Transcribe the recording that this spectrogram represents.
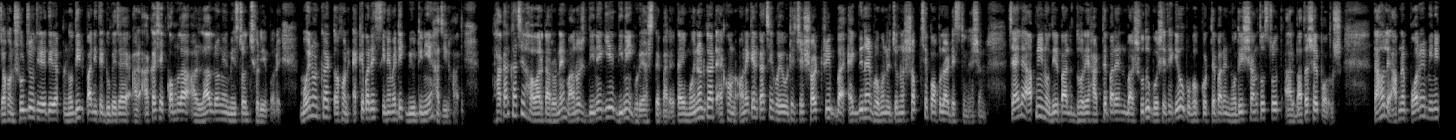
যখন সূর্য ধীরে ধীরে নদীর পানিতে ডুবে যায় আর আকাশে কমলা আর লাল রঙের মিশ্রণ ছড়িয়ে পড়ে। মৈনট ঘাট তখন একেবারে সিনেমেটিক বিউটি নিয়ে হাজির হয়। ঢাকার কাছে হওয়ার কারণে মানুষ দিনে গিয়ে দিনেই ঘুরে আসতে পারে। তাই মৈনটঘাট এখন অনেকের কাছে হয়ে উঠেছে শর্ট ট্রিপ বা একদিনের ভ্রমণের জন্য সবচেয়ে পপুলার ডেস্টিনেশন চাইলে আপনি নদীর পাড় ধরে হাঁটতে পারেন বা শুধু বসে থেকেও উপভোগ করতে পারেন নদীর শান্ত স্রোত আর বাতাসের পরশ তাহলে আপনার পরের মিনি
